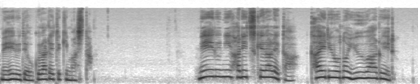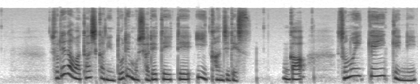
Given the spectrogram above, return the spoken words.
メールで送られてきました。メールに貼り付けられた大量の URL それらは確かにどれも洒落ていていい感じですがその一件一件に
